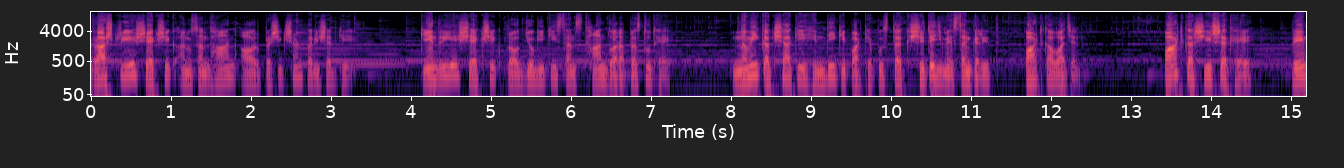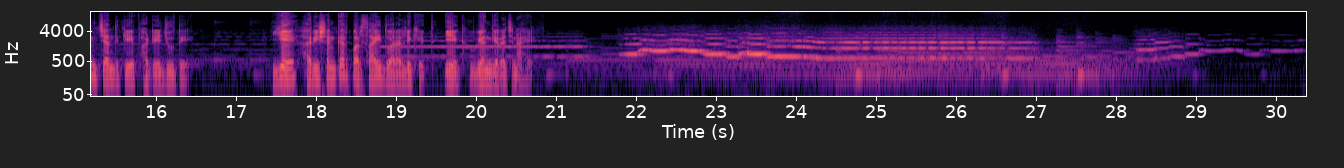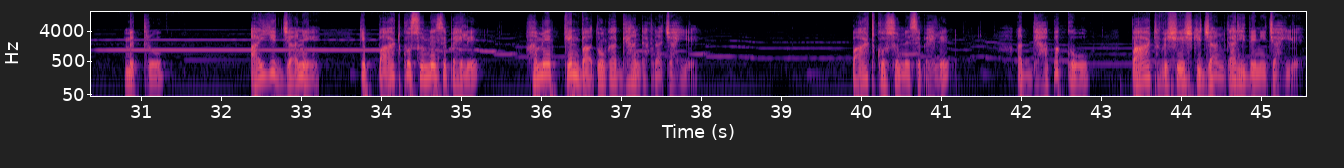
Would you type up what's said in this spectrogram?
राष्ट्रीय शैक्षिक अनुसंधान और प्रशिक्षण परिषद के केंद्रीय शैक्षिक प्रौद्योगिकी संस्थान द्वारा प्रस्तुत है। नवी कक्षा की हिंदी की पाठ्यपुस्तक क्षितिज में संकलित। पाठ का वाचन। पाठ का शीर्षक है, प्रेमचंद के फटे जूते। ये हरिशंकर परसाई द्वारा लिखित एक व्यंग्य रचना है। मित्रों, आइए जानें कि पाठ को सुनने से पहले हमें किन बातों का ध्यान रखना चाहिए। पाठ को सुनने से पहले अध्यापक को पाठ विशेष की जानकारी देनी चाहिए।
